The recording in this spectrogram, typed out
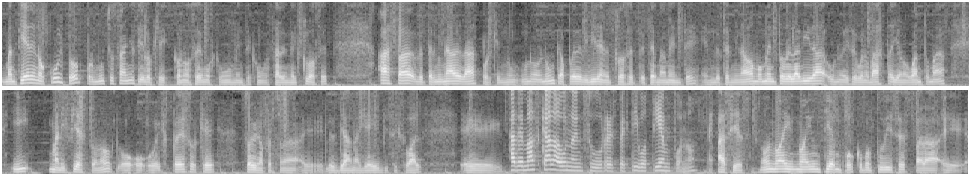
mantienen oculto por muchos años y es lo que conocemos comúnmente como estar en el closet hasta determinada edad, porque uno nunca puede vivir en el closet eternamente. En determinado momento de la vida uno dice, bueno, basta, yo no aguanto más, y manifiesto, ¿no? O, expreso que soy una persona eh, lesbiana, gay, bisexual, eh, Además, cada uno en su respectivo tiempo, ¿no? Así es, no, no, hay, no hay un tiempo, como tú dices, para eh,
